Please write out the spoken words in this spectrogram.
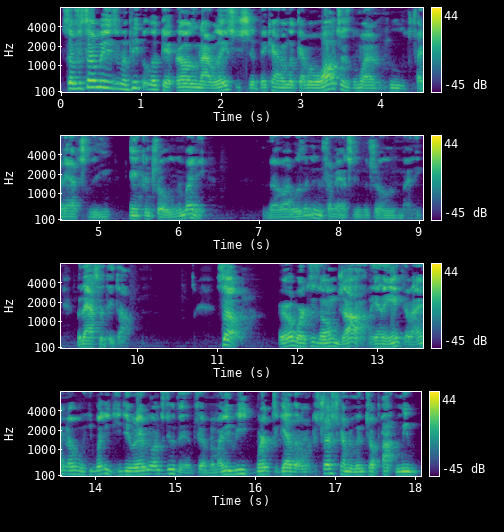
So for some reason, when people look at Earls in our relationship, they kind of look at, well, Walter's the one who's financially in control of the money. No, I wasn't in financially control of the money, but that's what they thought. So Earl worked his own job. He had an income. I didn't know what he, he did whatever he wanted to do with himself. The money we worked together on a construction company went to a pot and we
